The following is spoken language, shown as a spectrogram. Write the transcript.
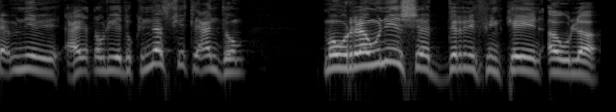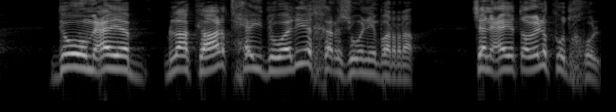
مني عيطوا لي دوك الناس مشيت لعندهم. ما وراونيش الدري فين كاين أو لا. دو معايا بلا كارت حيدوها لي خرجوني برا. تنعيطوا عليك ودخل.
